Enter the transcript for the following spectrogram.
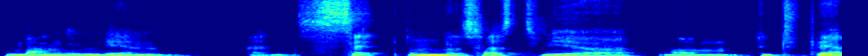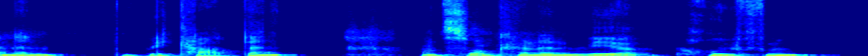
Wandeln wir in ein Set um, das heißt, wir ähm, entfernen Duplikate und so können wir prüfen,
